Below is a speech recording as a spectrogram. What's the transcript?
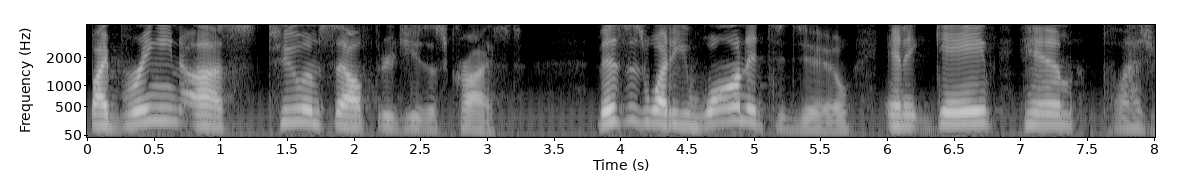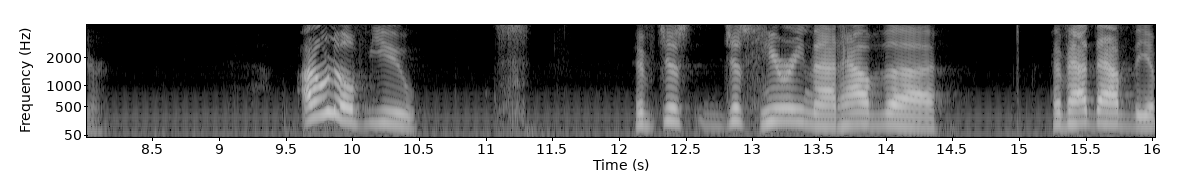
by bringing us to himself through Jesus Christ. This is what he wanted to do, and it gave him pleasure. I don't know if you have just just hearing that have the have had to have the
